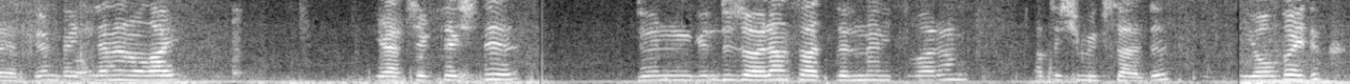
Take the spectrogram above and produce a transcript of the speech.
Evet, dün beklenen olay gerçekleşti. Dün gündüz öğlen saatlerinden itibaren ateşim yükseldi. Yoldaydık.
